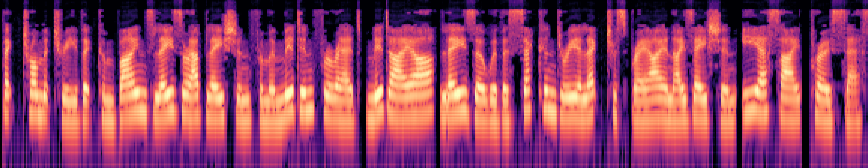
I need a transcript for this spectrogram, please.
spectrometry that combines laser ablation from a mid-infrared mid laser with a secondary electrospray ionization process.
